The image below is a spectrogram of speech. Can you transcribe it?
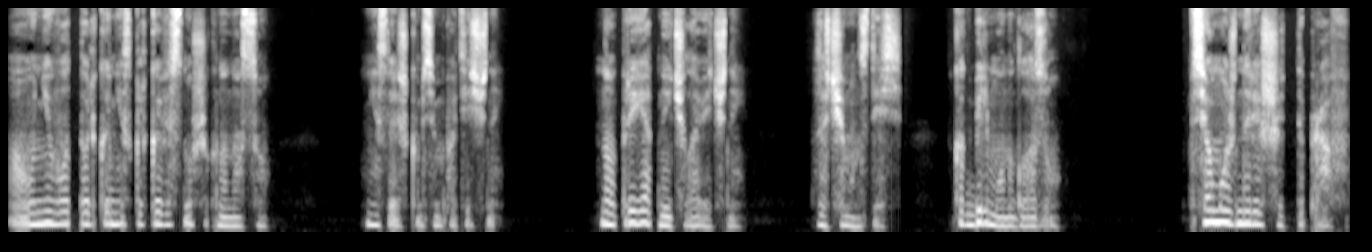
а у него только несколько веснушек на носу. Не слишком симпатичный. но приятный и человечный. Зачем он здесь? Как бельмо на глазу. Все можно решить, ты прав.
